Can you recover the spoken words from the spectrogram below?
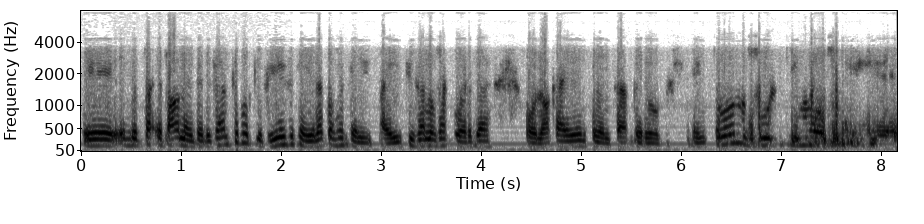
Eh, Paula, interesante porque fíjense que hay una cosa que el país quizá no se acuerda o no ha caído en cuenta, pero en todos los últimos eh,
